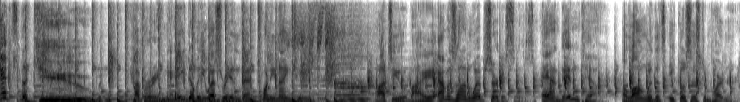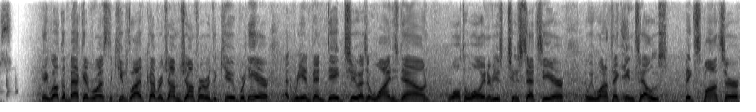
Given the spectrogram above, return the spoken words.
it's theCUBE. Covering AWS reInvent 2019. Brought to you by Amazon Web Services and Intel, along with its ecosystem partners. Hey, welcome back everyone. It's theCUBE's live coverage. I'm John Furrier with theCUBE. We're here at reInvent Day 2 as it winds down, wall-to-wall -wall interviews, two sets here, and we want to thank Intel who's big sponsor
